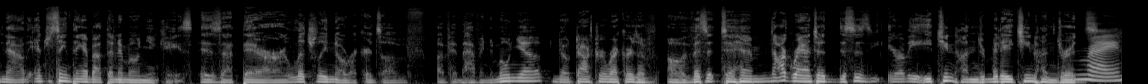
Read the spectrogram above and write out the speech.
Now, the interesting thing about the pneumonia case is that there are literally no records of, of him having pneumonia, no doctor records of, of a visit to him. Now, granted, this is the early 1800s, mid 1800s. Right.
